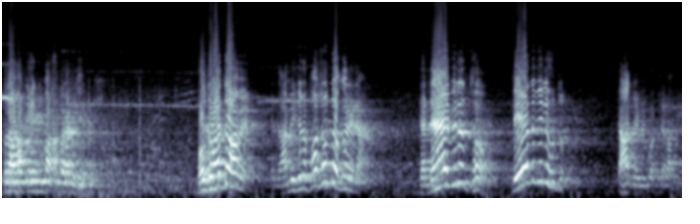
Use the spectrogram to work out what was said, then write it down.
তাহলে আমাকে কিন্তু পাঁচশো টাকা দিয়েছে বলতে বাধ্য হবে। আমি সেটা পছন্দ করি না। ন্যায় বিরুদ্ধ, বেদ বিরুদ্ধ। কাজ আমি করতে রাজি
